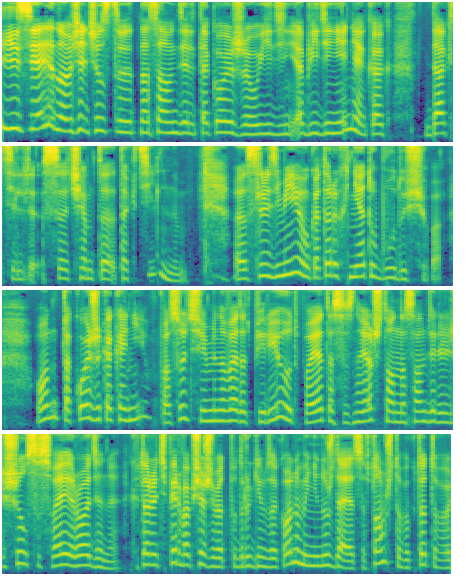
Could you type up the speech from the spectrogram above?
Есенин вообще чувствует на самом деле такое же уедин- объединение, как дактиль с чем-то тактильным, э, с людьми, у которых нету будущего. Он такой же, как они. По сути, именно в этот период поэт осознает, что он на самом деле лишился своей родины, которая теперь вообще живет по другим законам и не нуждается в том, чтобы кто-то,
